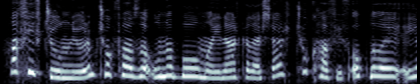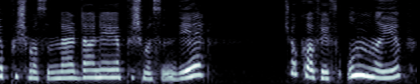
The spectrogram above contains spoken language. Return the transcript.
hafifçe unluyorum. Çok fazla una boğmayın arkadaşlar. Çok hafif oklavaya yapışmasın, merdaneye yapışmasın diye çok hafif unlayıp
